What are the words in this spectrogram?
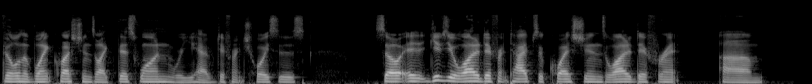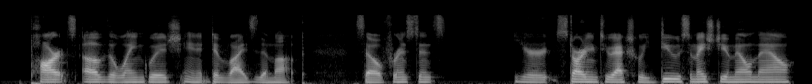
fill in the blank questions like this one where you have different choices. So it gives you a lot of different types of questions, a lot of different um, parts of the language, and it divides them up. So, for instance, you're starting to actually do some HTML now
